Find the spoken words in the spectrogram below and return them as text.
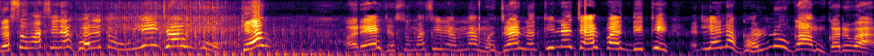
જસુમાસી ના ઘરે તો હું જાઉં છું. કેમ? અરે જસુમાસીને હમણાં મજા નથી ને ચાર પાંચ દીથી એટલે એના ઘરનું કામ કરવા.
